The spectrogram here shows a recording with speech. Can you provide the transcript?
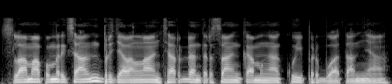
Selama pemeriksaan berjalan lancar dan tersangka mengakui perbuatannya.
